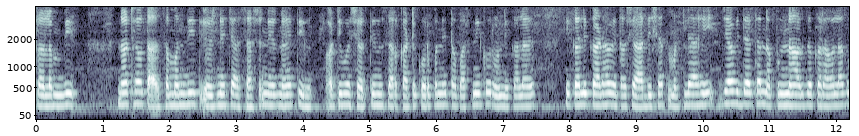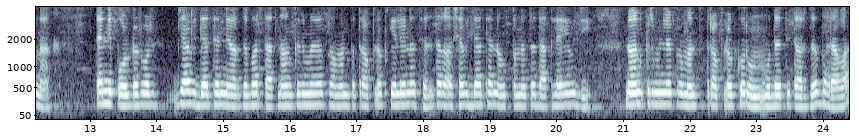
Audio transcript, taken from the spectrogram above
प्रलंबित न ठेवता संबंधित योजनेच्या शासन निर्णयातील अटी व शर्तीनुसार काटेकोरपणे तपासणी करून निकाला निकाली काढावेत असे आदेशात म्हटले आहे. ज्या विद्यार्थ्यांना पुन्हा अर्ज करावा लागणार त्यांनी पोर्टलवर ज्या विद्यार्थ्यांनी अर्ज भरतात नॉन क्रिमिनल प्रमाणपत्र अपलोड केले नसेल तर अशा विद्यार्थ्यांना उत्पन्नाचा दाखल्याऐवजी नॉन क्रिमिनल प्रमाणपत्र अपलोड करून मुदतीत अर्ज भरावा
